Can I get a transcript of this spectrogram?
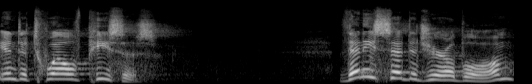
into 12 pieces. Then he said to Jeroboam,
